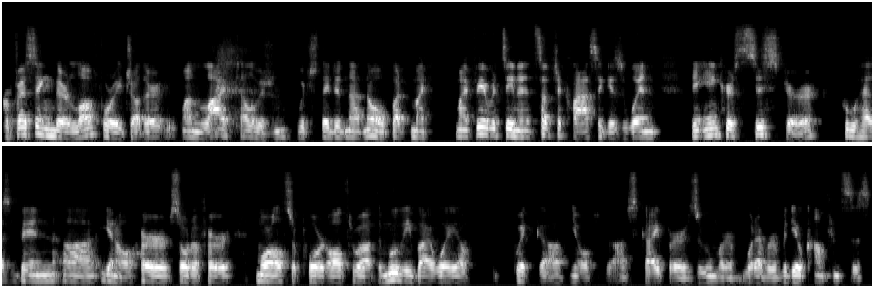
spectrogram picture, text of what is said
professing their love for each other on live television which they did not know. But my my favorite scene and it's such a classic is when the anchor's sister who has been uh, you know her sort of her moral support all throughout the movie by way of quick uh, you know uh, skype or zoom or whatever video conferences.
